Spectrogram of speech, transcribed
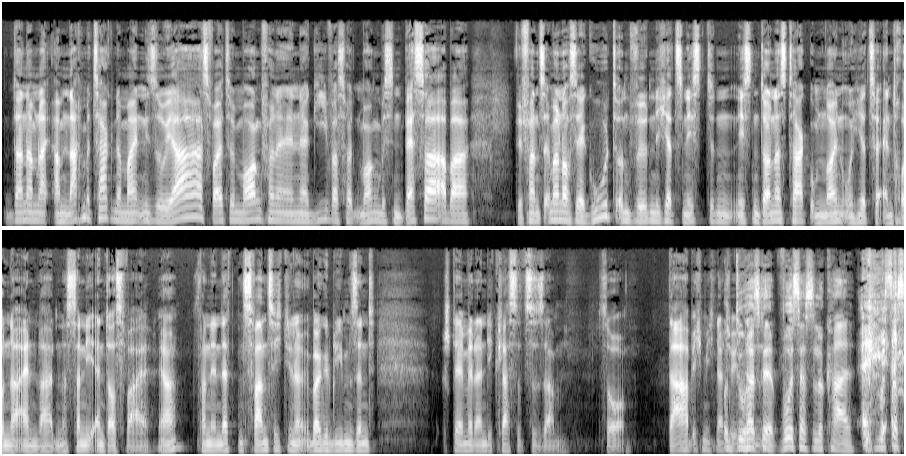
dann am, am Nachmittag, da meinten die so, ja, es war heute Morgen von der Energie, war heute Morgen ein bisschen besser, aber wir fanden es immer noch sehr gut und würden dich jetzt nächsten, nächsten Donnerstag um neun Uhr hier zur Endrunde einladen. Das ist dann die Endauswahl, ja. Von den letzten 20, die dann übergeblieben sind, stellen wir dann die Klasse zusammen. So. Da habe ich mich natürlich. Und du hast gesagt, wo ist das Lokal? Ich muss, das,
